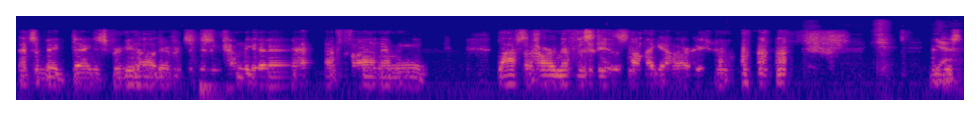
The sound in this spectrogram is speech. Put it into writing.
that's a big thing. Just forget all the differences and come together and have fun. I mean, life's hard enough as it is. Let's not make it harder, you know. Yeah. Just-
